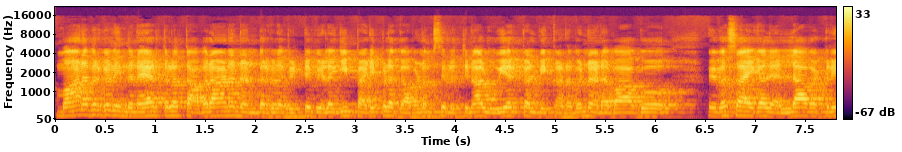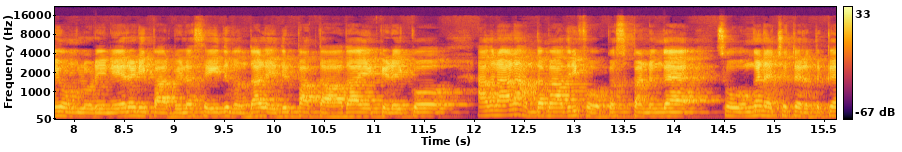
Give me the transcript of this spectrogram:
மாணவர்கள் இந்த நேரத்தில் தவறான நண்பர்களை விட்டு விலகி படிப்பில் கவனம் செலுத்தினால் உயர்கல்வி கனவு நனவாகும் விவசாயிகள் எல்லாவற்றையும் உங்களுடைய நேரடி பார்வையில் செய்து வந்தால் எதிர்பார்த்த ஆதாயம் கிடைக்கும். அதனால் அந்த மாதிரி ஃபோக்கஸ் பண்ணுங்கள் ஸோ உங்கள் நட்சத்திரத்துக்கு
